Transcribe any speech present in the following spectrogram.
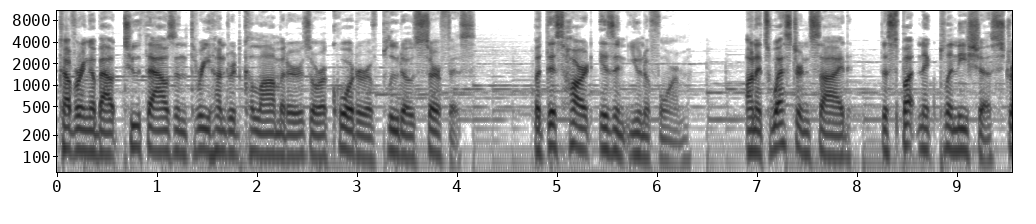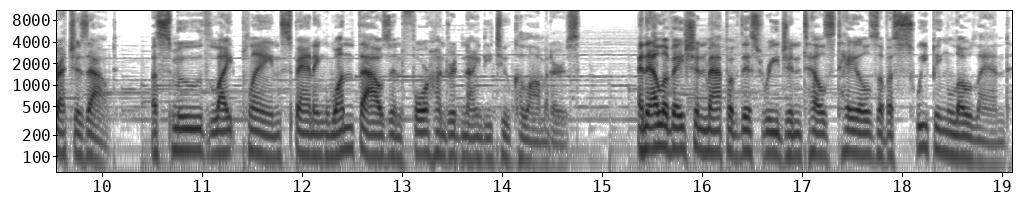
covering about 2,300 kilometers or a quarter of Pluto's surface. But this heart isn't uniform. On its western side, the Sputnik Planitia stretches out, a smooth, light plain spanning 1,492 kilometers. An elevation map of this region tells tales of a sweeping lowland,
